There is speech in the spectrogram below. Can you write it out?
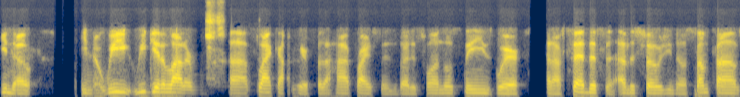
You know, you know, we we get a lot of uh, flack out here for the high prices, but it's one of those things where, and I've said this in other shows, you know, sometimes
